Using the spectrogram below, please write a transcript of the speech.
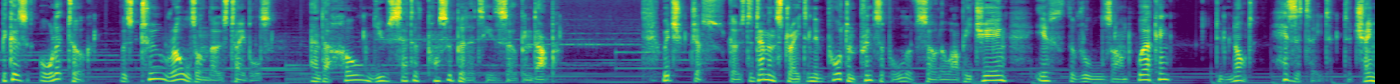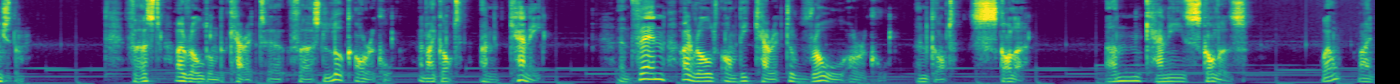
Because all it took was two rolls on those tables, and a whole new set of possibilities opened up. Which just goes to demonstrate an important principle of solo RPGing if the rules aren't working, do not hesitate to change them. First, I rolled on the character First Look Oracle, and I got Uncanny. And then I rolled on the character Role Oracle, and got Scholar. Uncanny Scholars. Well, I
